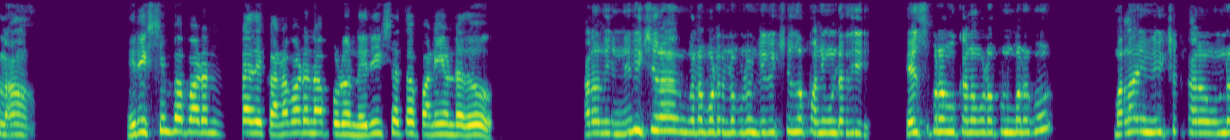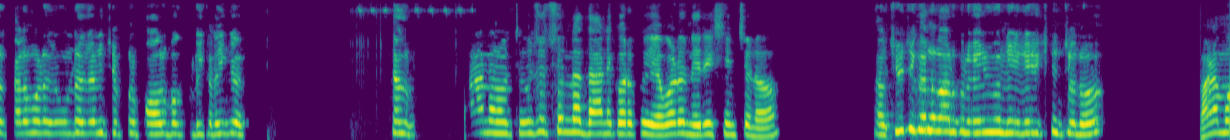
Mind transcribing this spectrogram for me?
ఇలా నిరీక్షింపబడినది కనబడినప్పుడు నిరీక్షతో పని ఉండదు. అలాగే నిరీక్షణ కనబడినప్పుడు నిరీక్షతో పని ఉండదు. యేసు ప్రభు కనబడప్పుడు మనకు మళ్ళా ఈ నిరీక్ష కనబడ ఉండదు అని చెప్తున్నారు పౌరు భక్తుడు ఇక్కడ ఇంకా. తాను చూచుచున్న దాని కొరకు ఎవడు నిరీక్షించును? కానుకలు ఏమి నిరీక్షించాలో మనము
